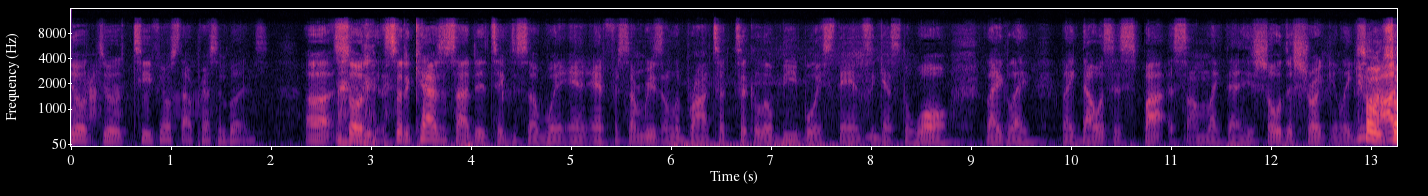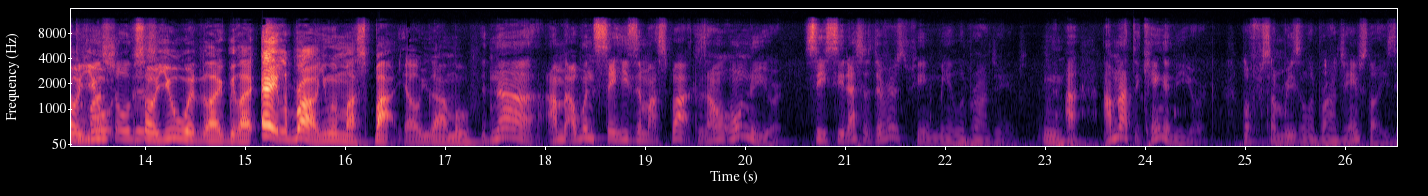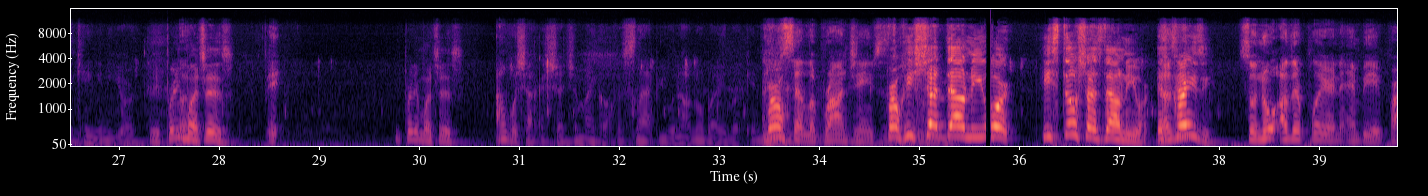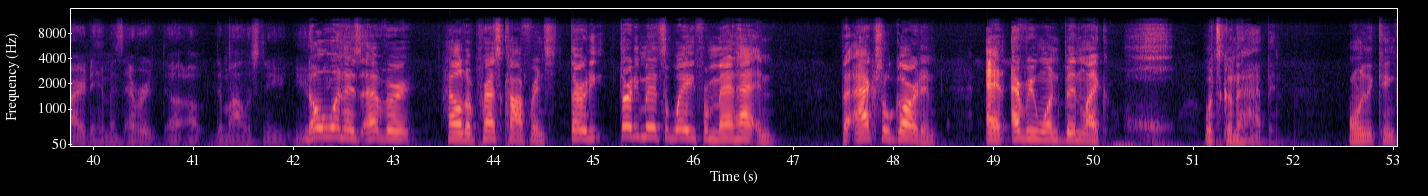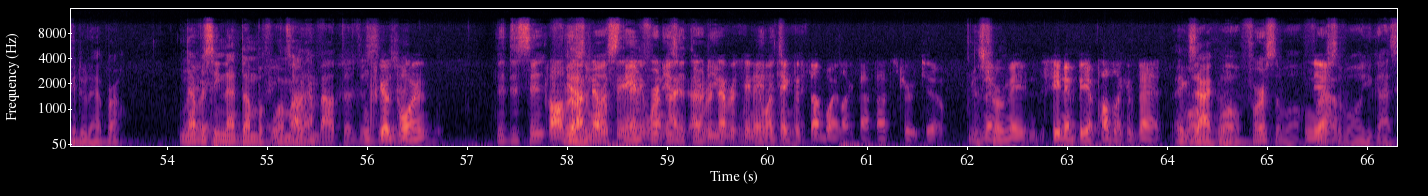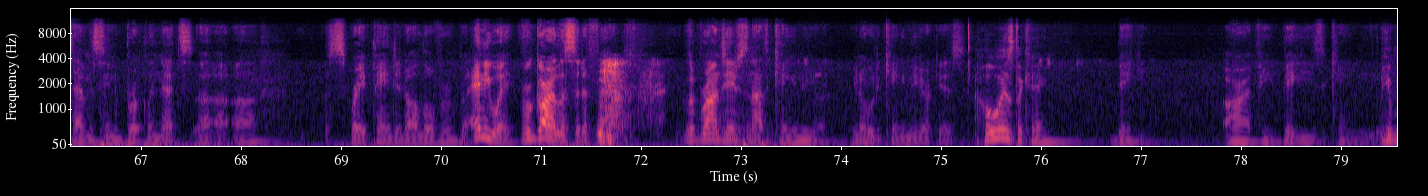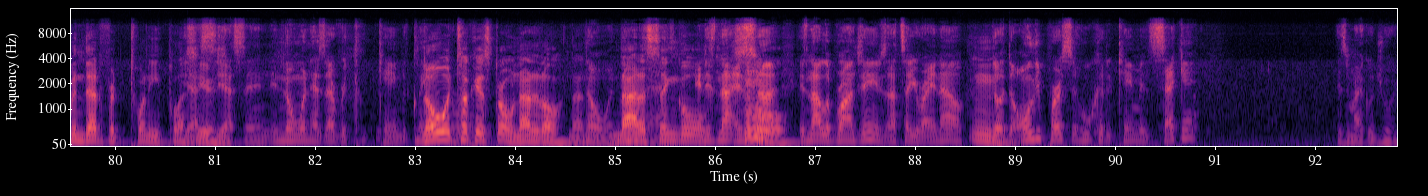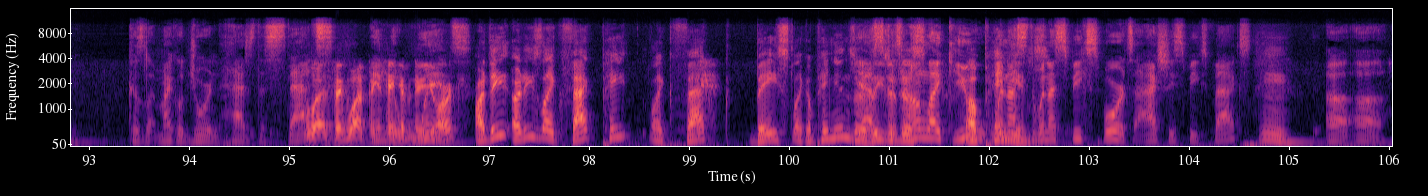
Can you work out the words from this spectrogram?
Yo, yo, T, if you don't stop pressing buttons. Uh, so, the, so the Cavs decided to take the subway, and, and for some reason, LeBron took took a little b boy stance against the wall, like like like that was his spot or something like that. His shoulders shrugging, like you So, know, so you, so you would like be like, "Hey, LeBron, you in my spot, yo. You gotta move." Nah, I'm, I wouldn't say he's in my spot because I don't own New York. See, see, that's the difference between me and LeBron James. Mm. I, I'm not the king of New York, but for some reason, LeBron James thought he's the king of New York. He pretty Look, much is. it- he pretty much is. I wish I could shut your mic off and slap you without nobody looking. Bro. you said LeBron James. Is Bro, he shut down New York. He still shuts down New York. It's Does he? crazy. So no other player in the NBA prior to him has ever uh, uh, demolished New, New York. No Knicks. one has ever held a press conference 30, 30 minutes away from Manhattan, the actual garden, and everyone been like, "What's gonna happen?" Only the king could do that, bro. Never Wait, seen that done before you in my talking life. about the That's a good decision? point. The deci- Also, First I've of never all, seen Stanford anyone. isn't I've, 30 I've never seen anyone minutes take the subway like that. That's true too. It's never true. made seen it be a public event. Exactly. Well, well, first of all, first Yeah. of all, you guys haven't seen the Brooklyn Nets uh, uh, uh, spray painted all over. But anyway, regardless of the fact, LeBron James is not the king of New York. You know who the king of New York is? Who is the king? Biggie. R.I.P. Biggie's the king of New York. He's been dead for twenty plus yes, years. yes, and, and no one has ever came to claim. No one took his throne. Not at all. Not, No one. Not no one a has. single. And it's not. It's soul. not. It's not LeBron James. I'll tell you right now. Mm. The, the only person who could have came in second is Michael Jordan. because like Michael Jordan has the stats. Was the what? The king the of New York? Are these are these like fact pa- like fact based like opinions, or Yes, these are 'cause just unlike you, when I, opinions? when I speak sports, I actually speak facts. Mm. Uh, uh,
